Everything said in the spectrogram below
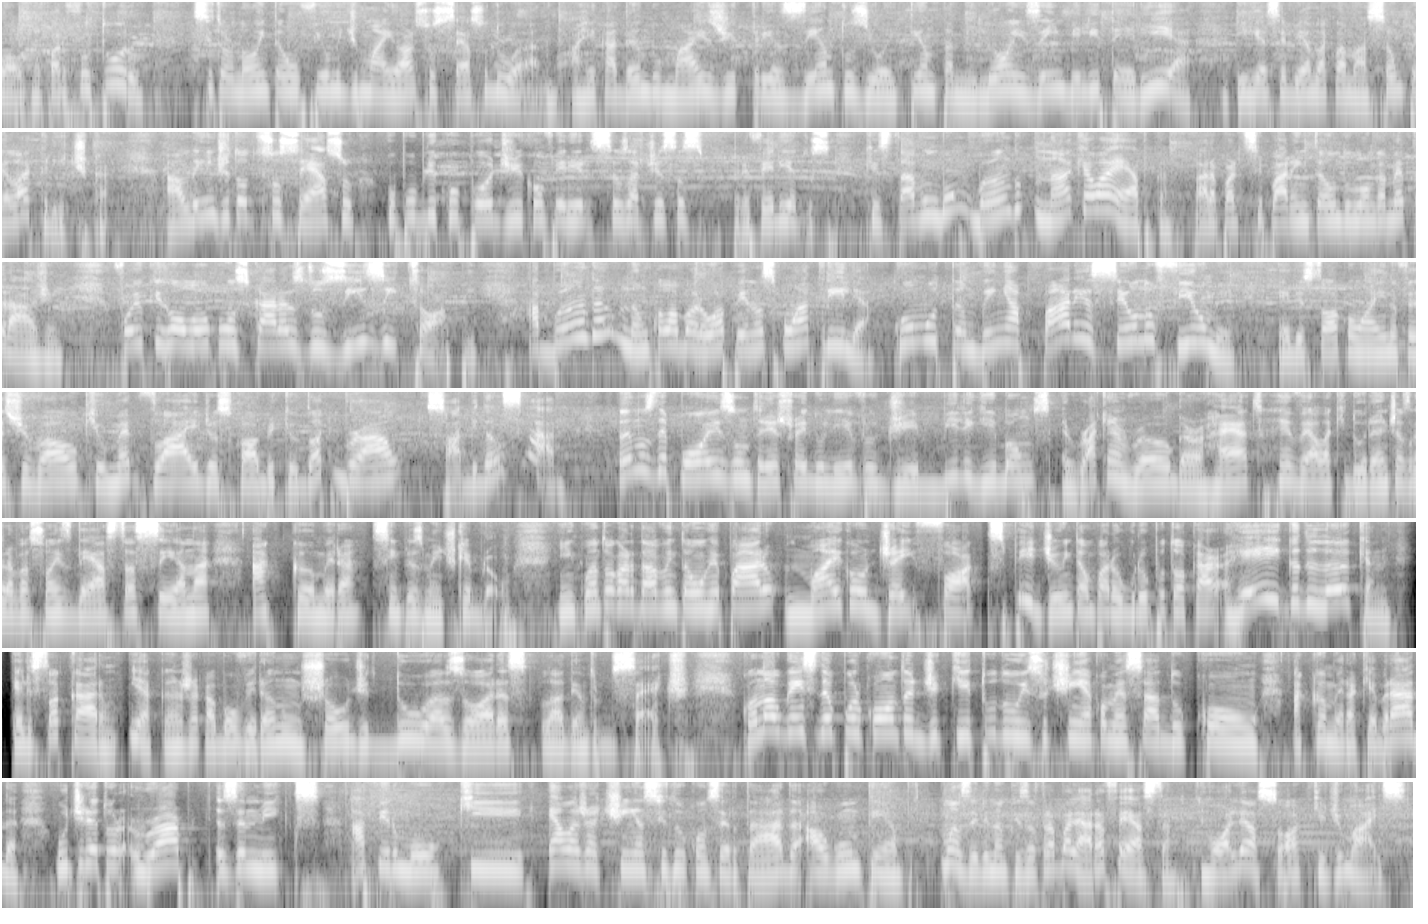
Volta para o Futuro se tornou então o filme de maior sucesso do ano, arrecadando mais de 380 milhões em bilheteria e recebendo aclamação pela crítica. Além de todo sucesso, o público pôde conferir seus artistas preferidos, que estavam bombando naquela época, para participar então do longa-metragem. Foi o que rolou com os caras do ZZ Top. A banda não colaborou apenas com a trilha, como também apareceu no filme. Eles tocam aí no festival que o McFly descobre que o Doc Brown sabe dançar. Anos depois, um trecho aí do livro de Billy Gibbons, Rock and Roll Girl Hat, revela que durante as gravações desta cena, a câmera simplesmente quebrou. Enquanto aguardava então o reparo, Michael J. Fox pediu então para o grupo tocar Hey Good Lookin'. Eles tocaram e a canja acabou virando um show de duas horas lá dentro do set. Quando alguém se deu por conta de que tudo isso tinha começado com a câmera quebrada, o diretor Robert Zemeckis afirmou que ela já tinha sido consertada algum tempo, mas ele não quis atrapalhar a festa. Olha só que demais.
